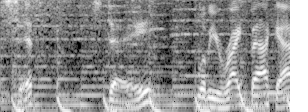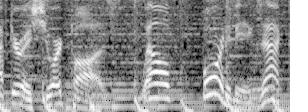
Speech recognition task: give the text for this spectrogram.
Sit, stay. We'll be right back after a short pause. Well, four to be exact.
